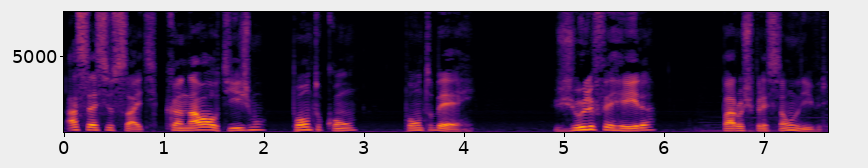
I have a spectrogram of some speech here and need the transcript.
acesse o site canalautismo.com.br. Júlio Ferreira para o Expressão Livre.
